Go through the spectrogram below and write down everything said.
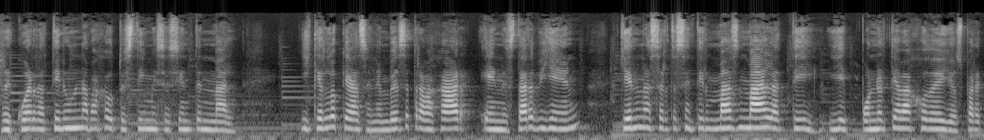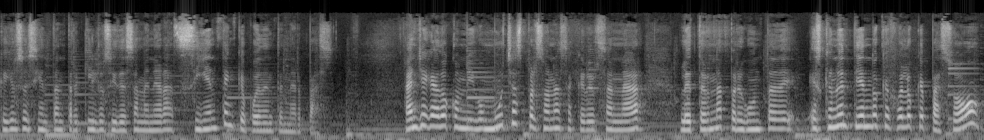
recuerda, tienen una baja autoestima y se sienten mal. ¿Y qué es lo que hacen? En vez de trabajar en estar bien, quieren hacerte sentir más mal a ti y ponerte abajo de ellos para que ellos se sientan tranquilos y de esa manera sienten que pueden tener paz. Han llegado conmigo muchas personas a querer sanar la eterna pregunta de, es que no entiendo qué fue lo que pasó,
